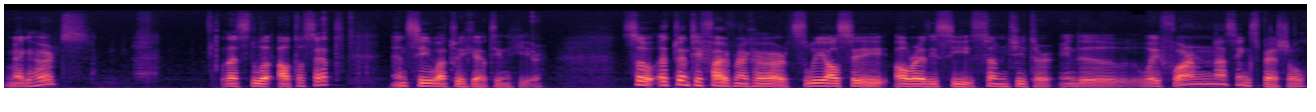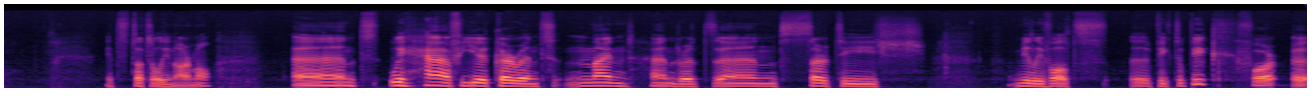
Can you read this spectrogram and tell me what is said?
megahertz. Let's do an auto set and see what we get in here. So at 25 megahertz we also already see some jitter in the waveform, nothing special. It's totally normal. And we have here current 930 millivolts uh, peak to peak for uh,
